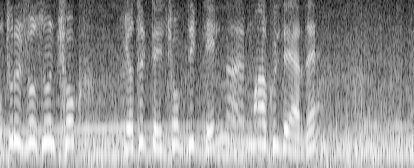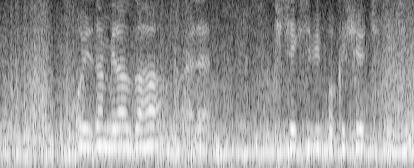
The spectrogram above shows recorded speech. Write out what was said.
Oturuş pozisyonu çok yatık değil, çok dik değil. Makul değerde. O yüzden biraz daha öyle çiçeksi bir bakışı, çiçeksi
